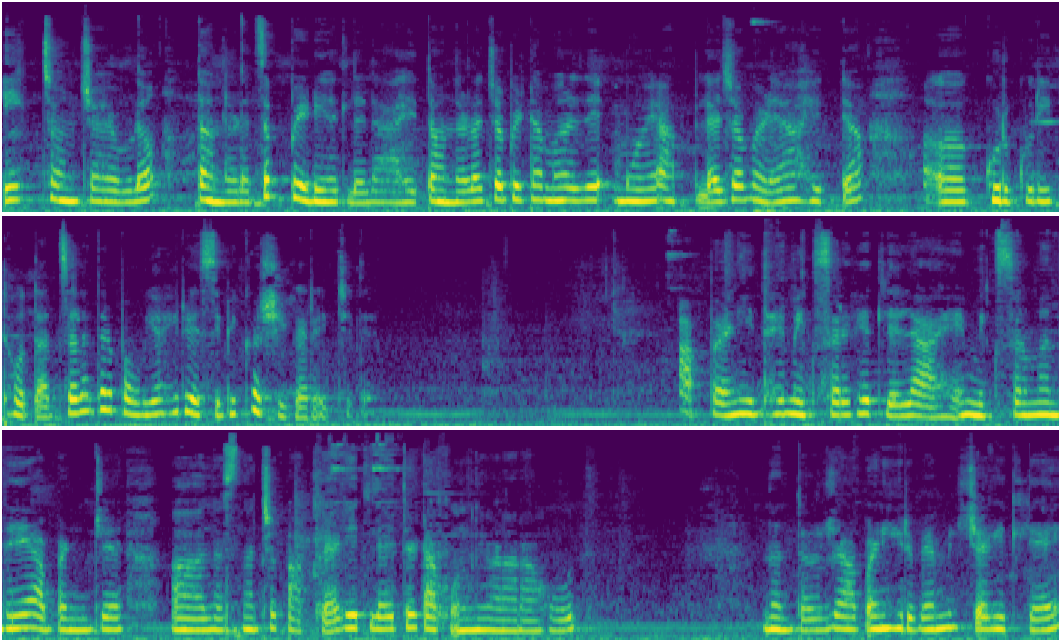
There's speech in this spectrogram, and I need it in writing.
एक चमचा एवढं तांदळाचं पीठ घेतलेलं आहे. तांदळाच्या पिठामध्ये मुळे आपल्या ज्या वड्या आहेत त्या कुरकुरीत होतात. चला तर पाहूया ही रेसिपी कशी करायची ते. आपण इथे मिक्सर घेतलेला आहे. मिक्सरमध्ये आपण जे लसणाच्या पाकळ्या घेतल्या आहेत ते टाकून घेणार आहोत. नंतर ज्या आपण हिरव्या मिरच्या घेतल्या आहे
